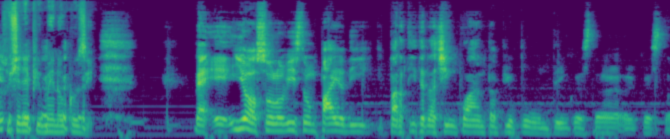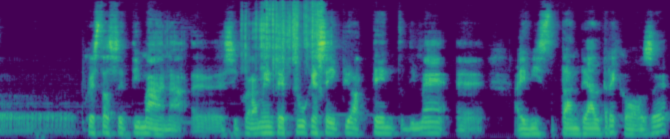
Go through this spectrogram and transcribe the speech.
Succede più o meno così. Beh, io ho solo visto un paio di partite da 50 più punti in questa, questa, questa settimana. Eh, sicuramente tu che sei più attento di me eh, hai visto tante altre cose.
